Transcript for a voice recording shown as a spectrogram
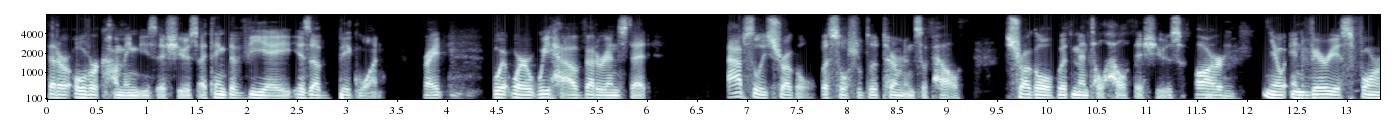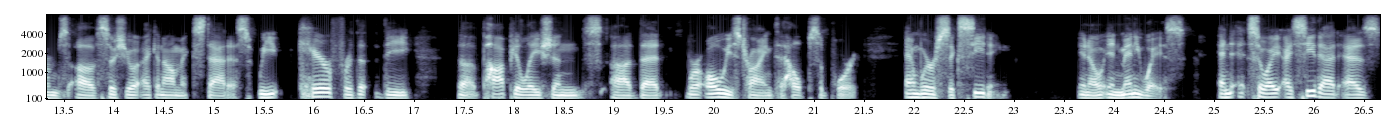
that are overcoming these issues. I think the VA is a big one, right? Mm-hmm. Where, where, we have veterans that absolutely struggle with social determinants of health struggle with mental health issues are mm-hmm. you know in various forms of socioeconomic status. We care for the the, the populations uh, that we're always trying to help support and we're succeeding you know in many ways. And so i, I see that as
